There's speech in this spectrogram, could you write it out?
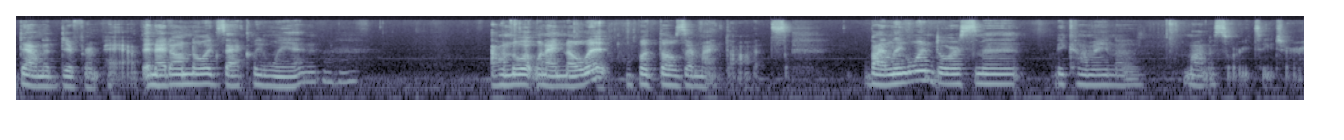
down a different path. And I don't know exactly when. Mm-hmm. I'll know it when I know it, but those are my thoughts. Bilingual endorsement, becoming a Montessori teacher.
